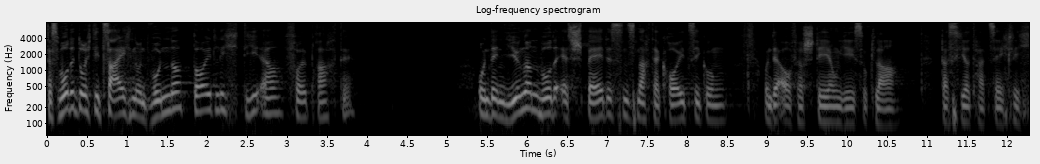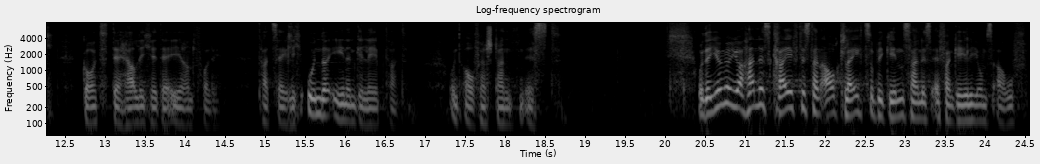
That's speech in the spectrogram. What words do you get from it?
Das wurde durch die Zeichen und Wunder deutlich, die er vollbrachte. Und den Jüngern wurde es spätestens nach der Kreuzigung und der Auferstehung Jesu klar, dass hier tatsächlich Gott, der Herrliche, der Ehrenvolle, tatsächlich unter ihnen gelebt hat und auferstanden ist. Und der Jünger Johannes greift es dann auch gleich zu Beginn seines Evangeliums auf.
